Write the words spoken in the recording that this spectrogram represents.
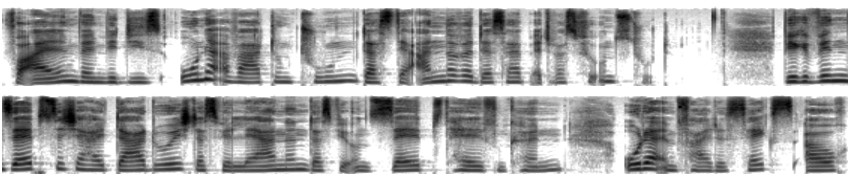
Vor allem, wenn wir dies ohne Erwartung tun, dass der andere deshalb etwas für uns tut. Wir gewinnen Selbstsicherheit dadurch, dass wir lernen, dass wir uns selbst helfen können oder im Fall des Sex auch,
